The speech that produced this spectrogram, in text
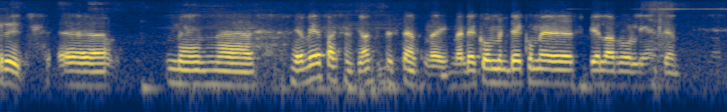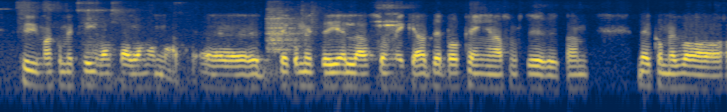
bryts. Men jag vet faktiskt inte, jag har inte bestämt mig. Men det kommer, det kommer spela roll egentligen hur man kommer trivas där jag hamnar. Det kommer inte gälla så mycket att det är bara pengarna som styr utan det kommer vara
